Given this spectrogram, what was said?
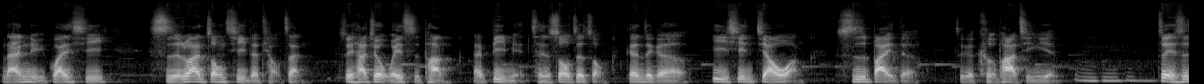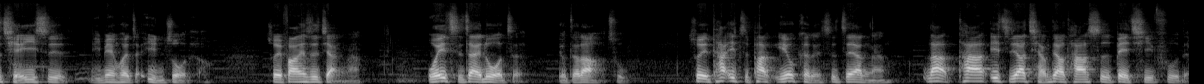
男女关系始乱终弃的挑战，所以他就维持胖来避免承受这种跟这个异性交往失败的这个可怕经验。嗯哼哼，这也是潜意识里面会在运作的。所以方医师讲啊，维持在弱者有得到好处，所以他一直胖也有可能是这样啊。那他一直要强调他是被欺负的。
